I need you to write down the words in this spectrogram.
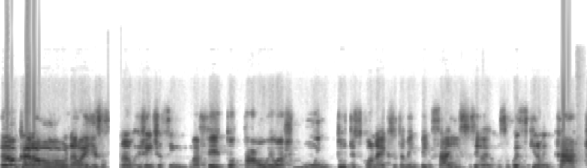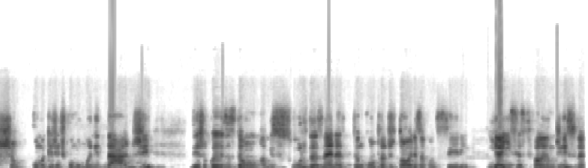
Não, Carol, não, é isso. Não, gente, assim, uma fé total, eu acho muito desconexo também pensar isso. Assim, são coisas que não encaixam. Como é que a gente, como humanidade, deixa coisas tão absurdas, né, né tão contraditórias acontecerem. E aí, vocês falando disso, né,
